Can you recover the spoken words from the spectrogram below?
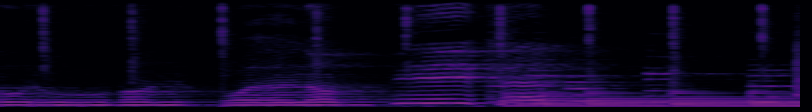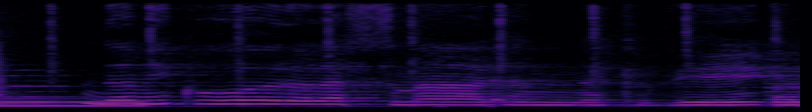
Háború van, holnap béke, de mikor lesz már ennek vége?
